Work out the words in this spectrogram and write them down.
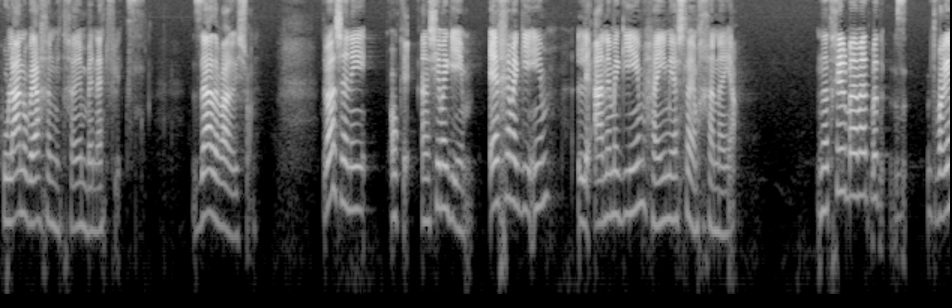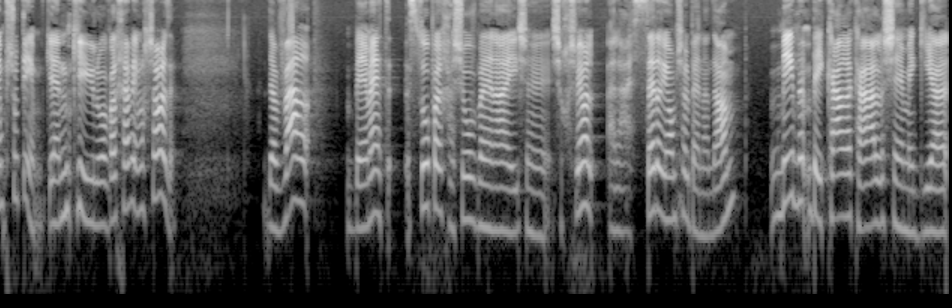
כולנו ביחד מתחרים בנטפליקס. זה הדבר הראשון. דבר שני, אוקיי, אנשים מגיעים, איך הם מגיעים? לאן הם מגיעים? האם יש להם חנייה? נתחיל באמת בדברים פשוטים, כן? כאילו, אבל חייבים לחשוב על זה. דבר באמת סופר חשוב בעיניי, ש, שחושבים על, על הסדר יום של בן אדם, מי בעיקר הקהל שמגיע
